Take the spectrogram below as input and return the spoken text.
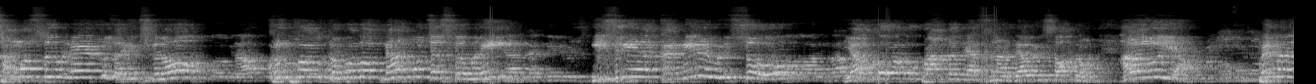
సమస్తము నేట్లు ధరించుకున్నావు కృప కృపతో జ్ఞాపకం చేసుకోమని ఇస్రియా కన్నీళ్ళు విడుస్తూ యాకోబుకు ప్రార్థన చేస్తున్నాడు. దేవుడి స్తోత్రం. హల్లెలూయ. ప్రేమల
